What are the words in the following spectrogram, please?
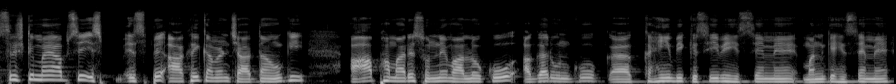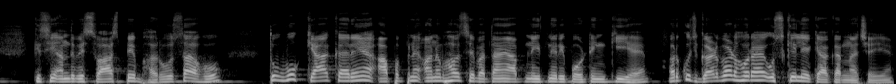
सृष्टि मैं आपसे इस इस पे आखिरी कमेंट चाहता हूँ कि आप हमारे सुनने वालों को अगर उनको कहीं भी किसी भी हिस्से में मन के हिस्से में किसी अंधविश्वास पे भरोसा हो तो वो क्या करें आप अपने अनुभव से बताएँ आपने इतनी रिपोर्टिंग की है और कुछ गड़बड़ हो रहा है उसके लिए क्या करना चाहिए?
